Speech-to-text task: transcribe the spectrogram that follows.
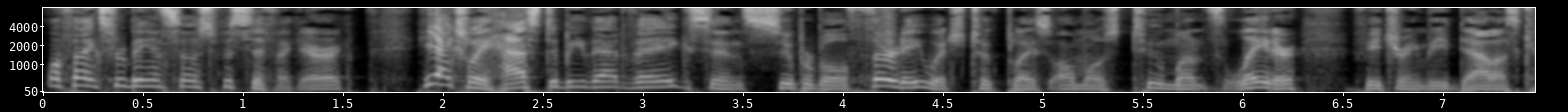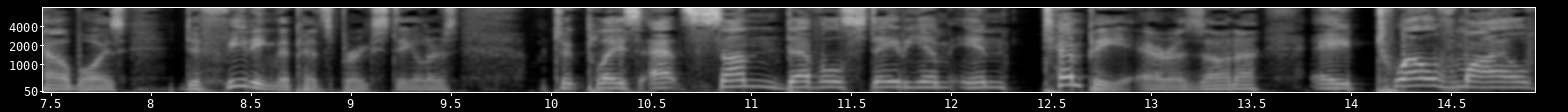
Well, thanks for being so specific, Eric. He actually has to be that vague since Super Bowl 30, which took place almost two months later, featuring the Dallas Cowboys defeating the Pittsburgh Steelers, took place at Sun Devil Stadium in Tempe, Arizona, a 12 mile,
